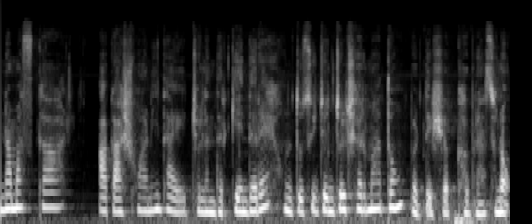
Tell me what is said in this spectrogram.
ਨਮਸਕਾਰ ਆਕਾਸ਼ਵਾਣੀ ਦਾ ਇਹ ਜਲੰਧਰ ਕੇਂਦਰ ਹੈ ਹੁਣ ਤੁਸੀਂ ਜੰਜਲ ਸ਼ਰਮਾ ਤੋਂ ਪ੍ਰਦੇਸ਼ਕ ਖਬਰਾਂ ਸੁਣੋ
